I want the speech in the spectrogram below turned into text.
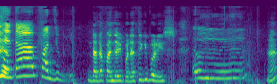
দেদা পাঞ্জাবি। দাদা পাঞ্জাবি পরে তুই কি পরিস? উম, হ্যাঁ?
